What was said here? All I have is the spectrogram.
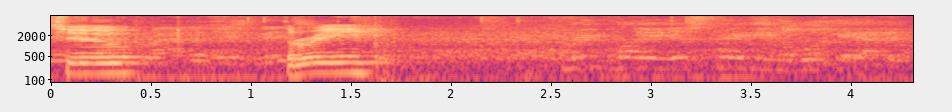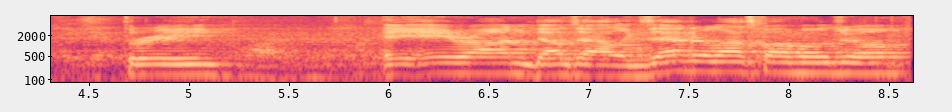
two, three, three. A Aaron down to Alexander last spot mojo.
